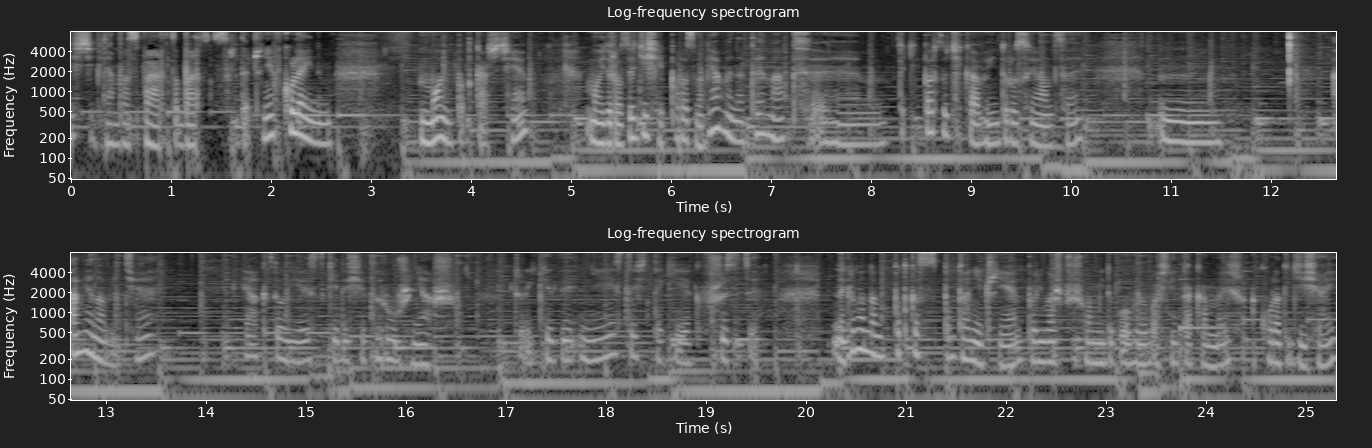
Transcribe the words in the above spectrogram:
Cześć, witam Was bardzo, bardzo serdecznie w kolejnym moim podcaście. Moi drodzy, dzisiaj porozmawiamy na temat e, taki bardzo ciekawy, interesujący, mm, a mianowicie jak to jest, kiedy się wyróżniasz, czyli kiedy nie jesteś taki jak wszyscy. Nagrywam ten podcast spontanicznie, ponieważ przyszła mi do głowy właśnie taka myśl, akurat dzisiaj,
